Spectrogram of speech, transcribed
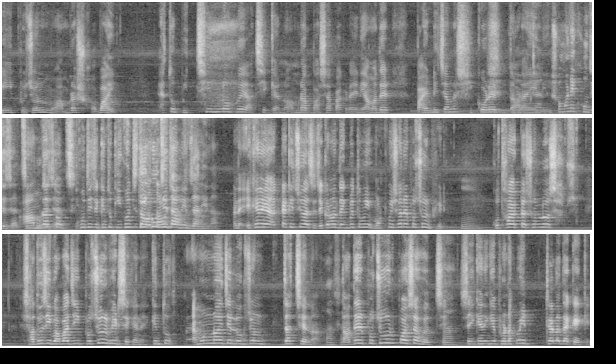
এই প্রজন্ম আমরা সবাই এত বিচ্ছিন্ন হয়ে আছি কেন? আমরা বাসা পাকড়াইনি আমাদের পায়ের নিচে আমরা শিকড়ে দাঁড়াইনি। সমানে খুঁজে যাচ্ছি আমরা খুঁজে তো যাচ্ছি। কিন্তু কি খুঁজি কি তাও খুঁজি জানি না। জানি না। মানে এখানে একটা কিছু আছে যেখানে দেখবে তুমি মঠ মিশনে প্রচুর ভিড়। কোথাও একটা শুনলো সাধুজি বাবাজি প্রচুর ভিড় সেখানে কিন্তু এমন নয় যে লোকজন যাচ্ছে না। আচ্ছা। তাদের প্রচুর পয়সা হচ্ছে হ্যাঁ। সেইখানে গিয়ে প্রণামী ঠেলা দেখে কে।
